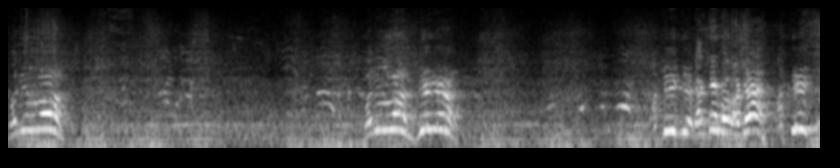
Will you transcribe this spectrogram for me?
Тамерлан! Тамерлан, где мяч? А ты где? Как ты ага? А ты где?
